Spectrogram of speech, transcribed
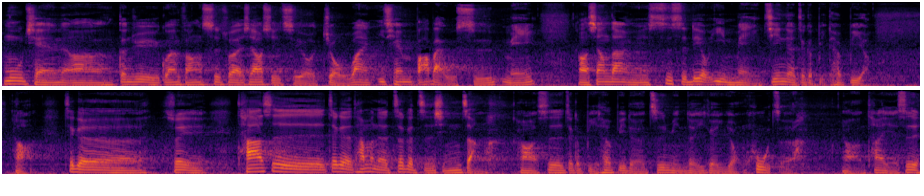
目前啊，根据官方释出来消息，持有九万一千八百五十枚，啊，相当于四十六亿美金的这个比特币啊。好，这个所以他是这个他们的这个执行长啊，啊是这个比特币的知名的一个拥护者啊，啊他也是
